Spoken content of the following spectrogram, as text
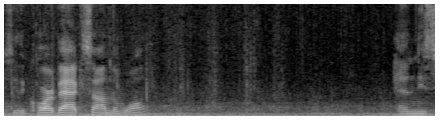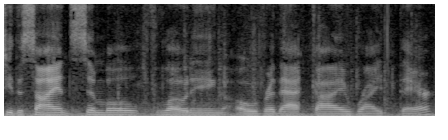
See the Korvax on the wall? And you see the science symbol floating over that guy right there?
